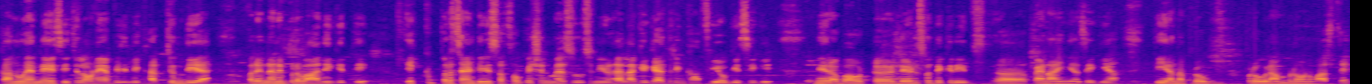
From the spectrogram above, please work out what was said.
ਕਾਹਨੂੰ ਐਨੇ ਏਸੀ ਚਲਾਉਣੇ ਆ, ਬਿਜਲੀ ਖਰਚ ਹੁੰਦੀ ਹੈ, ਪਰ ਇਹਨਾਂ ਨੇ ਪਰਵਾਹ ਨਹੀਂ ਕੀਤੀ। 1% ਵੀ ਸਫੋਕੇਸ਼ਨ ਮਹਿਸੂਸ ਨਹੀਂ ਹੋਇਆ। ਹਾਲਾਂਕਿ ਗੈਦਰਿੰਗ ਕਾਫੀ ਹੋ ਗਈ ਸੀਗੀ। ਨੀਅਰ ਅਬਾਊਟ 150 ਦੇ ਕਰੀਬ ਭੈਣਾਂ ਆਈਆਂ ਸੀਗੀਆਂ ਤੀਆਂ ਦਾ ਪ੍ਰੋ- ਪ੍ਰੋਗਰਾਮ ਬਣਾਉਣ ਵਾਸਤੇ।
